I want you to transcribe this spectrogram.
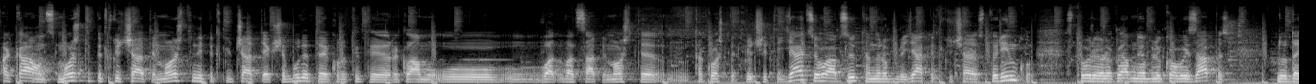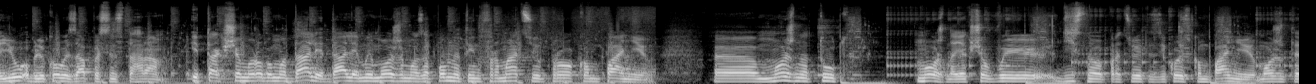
аккаунт можете підключати, можете не підключати. Якщо будете крутити рекламу у WhatsApp, можете також підключити. Я цього абсолютно не роблю. Я підключаю сторінку, створюю рекламний обліковий запис, додаю обліковий запис Instagram. І так, що ми робимо далі? Далі ми можемо заповнити інформацію про компанію. Е, можна тут Можна, якщо ви дійсно працюєте з якоюсь компанією, можете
